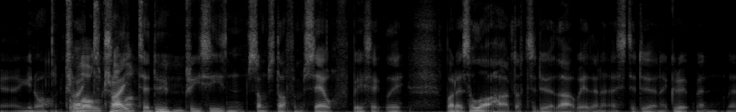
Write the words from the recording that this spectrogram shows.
uh, you know, tried tried to do pre-season some stuff himself, basically. But it's a lot harder to do it that way than it is to do it in a group and uh,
